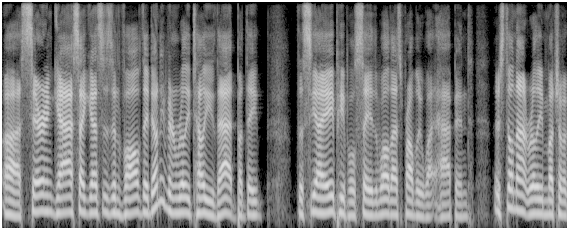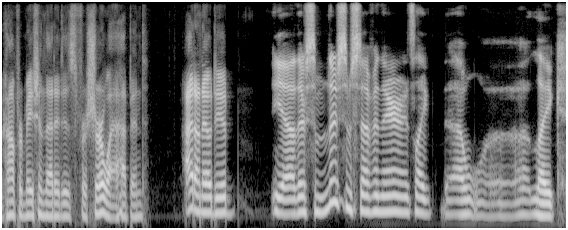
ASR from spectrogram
uh, sarin gas, I guess, is involved. They don't even really tell you that, but they, the CIA people say, well, that's probably what happened. There's still not really much of a confirmation that it is for sure what happened. I don't know, dude. Yeah, there's some there's some stuff in there. It's like uh, uh, like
